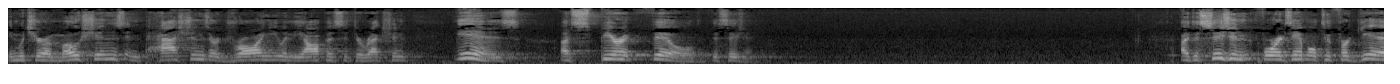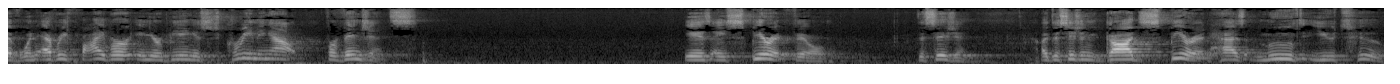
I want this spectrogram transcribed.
in which your emotions and passions are drawing you in the opposite direction is a spirit filled decision. A decision, for example, to forgive when every fiber in your being is screaming out for vengeance is a spirit filled decision. A decision God's Spirit has moved you to.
